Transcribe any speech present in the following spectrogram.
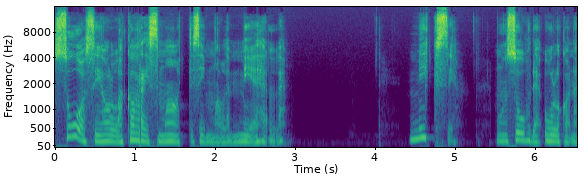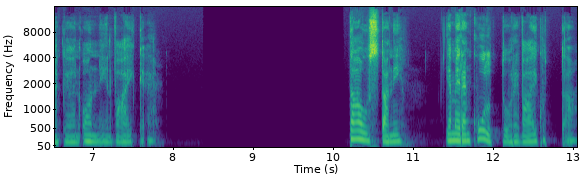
suosiolla karismaattisimmalle miehelle. Miksi mun suhde ulkonäköön on niin vaikea? Taustani ja meidän kulttuuri vaikuttaa.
